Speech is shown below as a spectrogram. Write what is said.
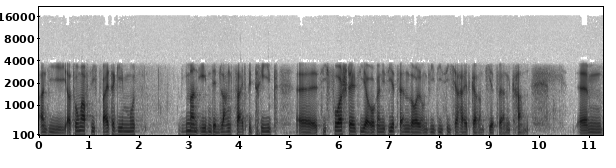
an die Atomaufsicht weitergeben muss, wie man eben den Langzeitbetrieb äh, sich vorstellt, wie er organisiert werden soll und wie die Sicherheit garantiert werden kann. Ähm,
